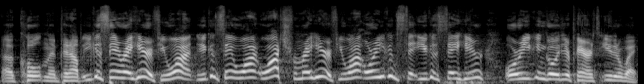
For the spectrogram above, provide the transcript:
uh, Colton and Penelope. You can stay right here if you want. You can stay watch from right here if you want, or you can stay, you can stay here, or you can go with your parents. Either way.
